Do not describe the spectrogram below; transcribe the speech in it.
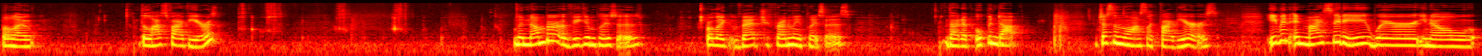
but like the last five years, the number of vegan places or like veg friendly places that have opened up just in the last like five years. Even in my city where, you know,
